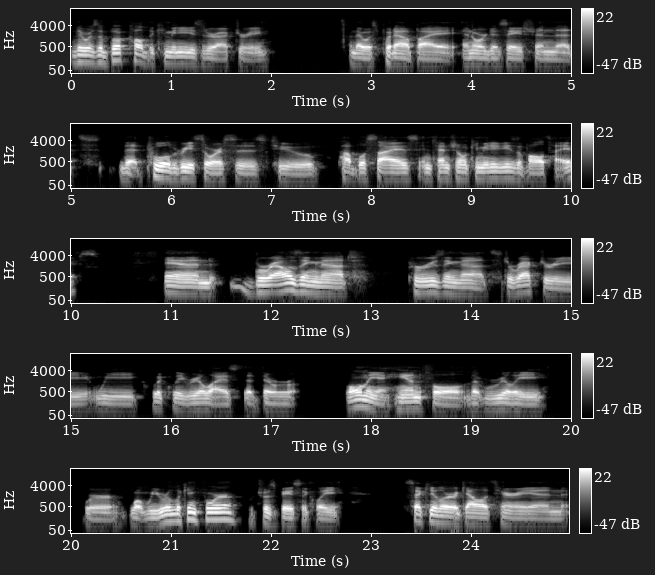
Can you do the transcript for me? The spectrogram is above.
there was a book called the communities directory that was put out by an organization that that pooled resources to publicize intentional communities of all types. And browsing that perusing that directory, we quickly realized that there were only a handful that really were what we were looking for, which was basically secular egalitarian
